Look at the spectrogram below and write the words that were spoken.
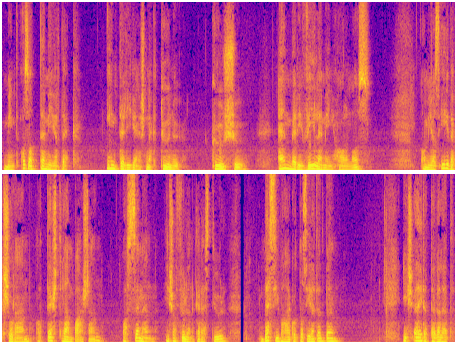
mint az a temérdek, intelligensnek tűnő, külső, emberi véleményhalmaz, ami az évek során a test lámpásán a szemen és a fülön keresztül beszivárgott az életedbe, és elhittette veled,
